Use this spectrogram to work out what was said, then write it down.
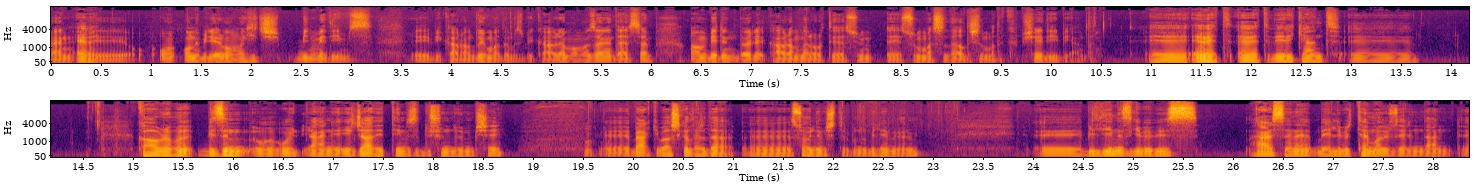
Ben evet. e, onu biliyorum ama hiç bilmediğimiz e, bir kavram, duymadığımız bir kavram. Ama zannedersem Amber'in böyle kavramlar ortaya sun, e, sunması da alışılmadık bir şey değil bir yandan. E, evet, evet. Veri kent e, kavramı bizim yani icat ettiğimizi düşündüğüm bir şey. E, belki başkaları da e, söylemiştir bunu bilemiyorum. E, bildiğiniz gibi biz her sene belli bir tema üzerinden e,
